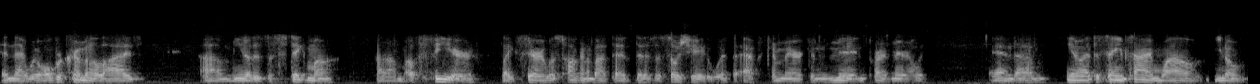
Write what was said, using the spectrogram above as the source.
and that we're over criminalized. Um, you know, there's a stigma um, of fear, like Sarah was talking about, that, that is associated with African American men primarily. And, um, you know, at the same time, while, you know,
